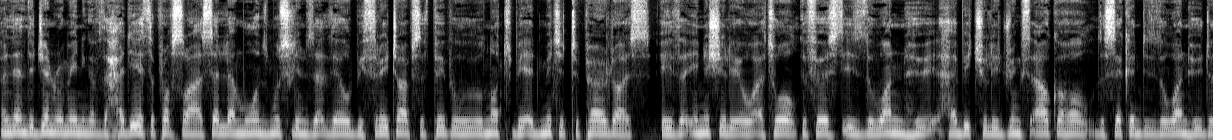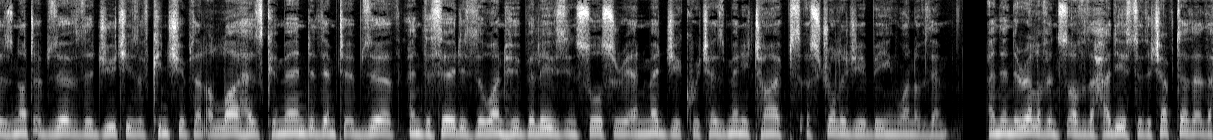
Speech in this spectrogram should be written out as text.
and then the general meaning of the hadith, the Prophet ﷺ warns Muslims that there will be three types of people who will not be admitted to paradise, either initially or at all. The first is the one who habitually drinks alcohol. The second is the one who does not observe the duties of kinship that Allah has commanded them to observe. And the third is the one who believes in sorcery and magic, which has many types, astrology being one of them. And then the relevance of the hadith to the chapter that the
